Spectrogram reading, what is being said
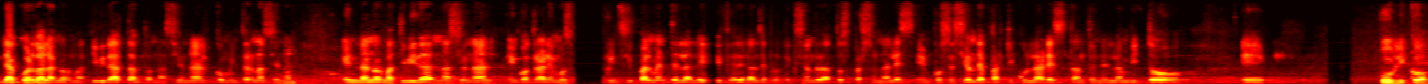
de acuerdo a la normatividad tanto nacional como internacional. En la normatividad nacional encontraremos principalmente la Ley Federal de Protección de Datos Personales en posesión de particulares, tanto en el ámbito eh, público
